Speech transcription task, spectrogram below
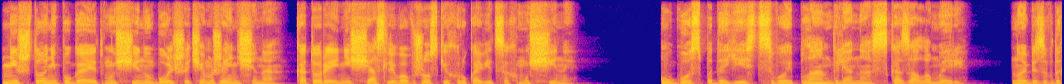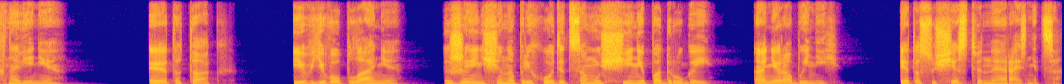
Ничто не пугает мужчину больше, чем женщина, которая несчастлива в жестких рукавицах мужчины. «У Господа есть свой план для нас», — сказала Мэри, но без вдохновения. «Это так. И в его плане женщина приходится мужчине подругой, а не рабыней. Это существенная разница.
